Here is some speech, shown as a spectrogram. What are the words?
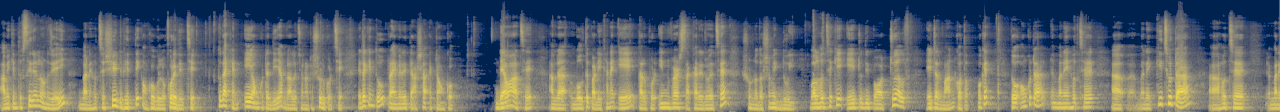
আমি কিন্তু সিরিয়াল অনুযায়ী মানে হচ্ছে শিট ভিত্তিক অঙ্কগুলো করে দিচ্ছি। তো দেখেন, এই অঙ্কটা দিয়ে আমরা আলোচনাটা শুরু করছি। এটা কিন্তু প্রাইমারিতে আসা একটা অঙ্ক। দেওয়া আছে আমরা বলতে পারি এখানে এ তার উপর ইনভার্স আকারে রয়েছে শূন্য দশমিক দুই। বলা হচ্ছে কি এ টু দি পাওয়ার টুয়েলভ এটার মান কত? ওকে তো অঙ্কটা মানে হচ্ছে মানে কিছুটা হচ্ছে মানে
